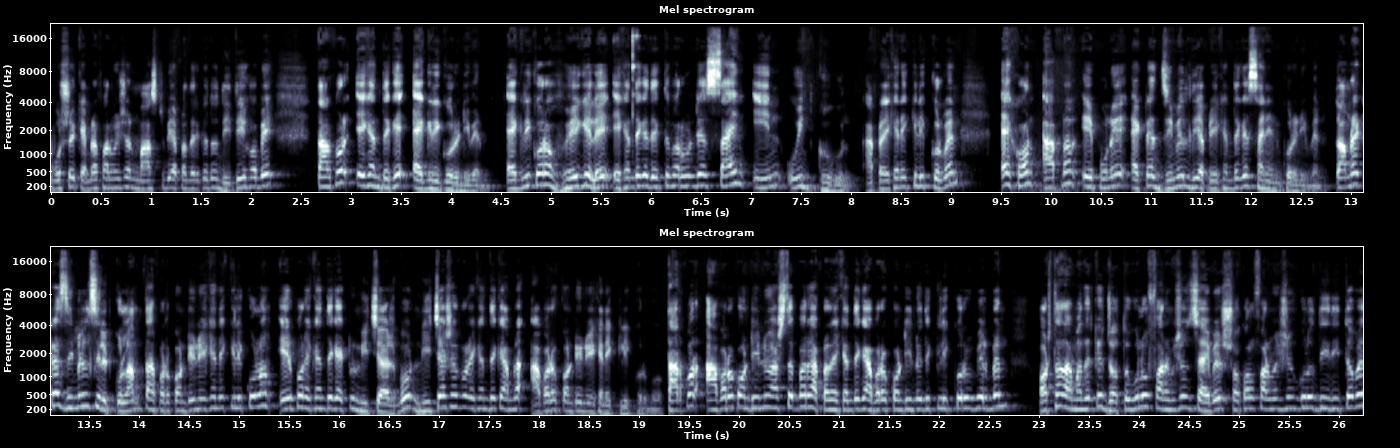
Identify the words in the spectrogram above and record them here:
অবশ্যই ক্যামেরা পারমিশন মাস্ট বি আপনাদেরকে তো দিতেই হবে। তারপর এখান থেকে অ্যাগ্রি করে নেবেন। অ্যাগ্রি করা হয়ে গেলে এখান থেকে দেখতে পারবেন যে সাইন ইন উইথ গুগল আপনারা এখানে ক্লিক করবেন এখন আপনার এই ফোনে একটা জিমেল দিয়ে আপনি এখান থেকে সাইন ইন করে নেবেন। তো আমরা একটা জিমেল সিলেক্ট করলাম, তারপর কন্টিনিউ এখানে ক্লিক করলাম, এরপর এখান থেকে একটু নিচে আসব। নিচে আসার পর এখান থেকে আমরা আবারও কন্টিনিউ এখানে ক্লিক করব। তারপর আবারও কন্টিনিউ আসতে পারে, আপনারা এখান থেকে আবারও কন্টিনিউতে ক্লিক করে ফেলবেন। অর্থাৎ আমাদেরকে যতগুলো পারমিশন চাইবে, সকল পারমিশনগুলো দিয়ে দিতে হবে।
